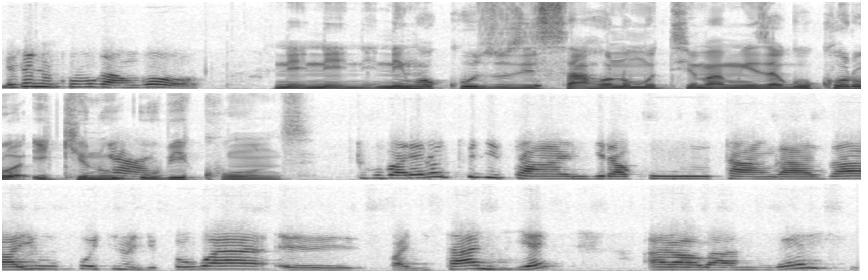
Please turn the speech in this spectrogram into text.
mbese ni ukuvuga ngo ni, nko kuzuza isaho n'umutima mwiza gukora ikintu ubikunze. Kuva rero tugitangira gutangaza yuko kino gikorwa eh, twagitangiye. Hari abantu benshi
